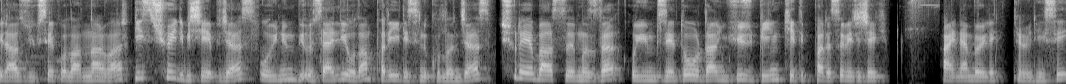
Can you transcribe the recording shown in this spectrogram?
biraz yüksek olanlar var. Biz şöyle bir şey yapacağız. Oyunun bir özelliği olan para hilesini kullanacağız. Şuraya bastığımızda oyun bize doğrudan 100 bin kedi parası verecek. Aynen böyle. Öyleyse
